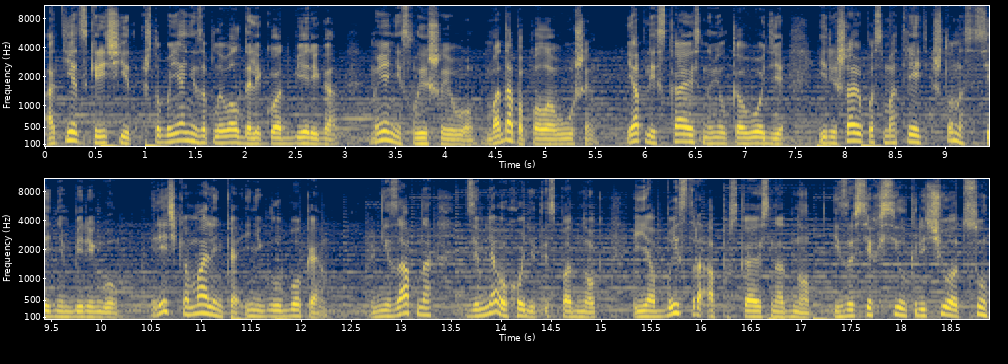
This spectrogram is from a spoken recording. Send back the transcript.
Отец кричит, чтобы я не заплывал далеко от берега, но я не слышу его, вода попала в уши. Я плескаюсь на мелководье и решаю посмотреть, что на соседнем берегу. Речка маленькая и неглубокая, Внезапно земля уходит из-под ног, и я быстро опускаюсь на дно. Изо всех сил кричу отцу,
